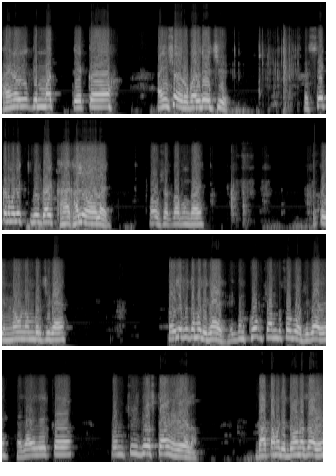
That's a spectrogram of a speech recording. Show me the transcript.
फायनल किंमत एक ऐंशी हजार रुपयाला द्यायची. सेकंडमध्ये गाय खा खाली व्हायला आहे पाहू शकता आपण गाय. फक्त नऊ नंबरची गाय. पहिल्या शेतामध्ये गाय एकदम खूप शांत स्वभावाची गाय आहे. ह्या गायला एक पंचवीस दिवस टाइम आहे यायला दातामध्ये दोनच आहे.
